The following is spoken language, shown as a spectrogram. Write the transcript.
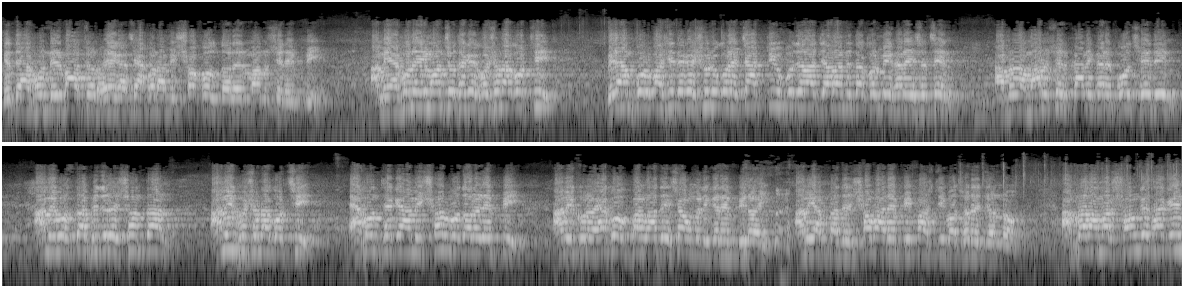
কিন্তু এখন নির্বাচন হয়ে গেছে, এখন আমি সকল দলের মানুষের এমপি। আমি এখন এই মঞ্চ থেকে ঘোষণা করছি, বিরামপুরবাসী থেকে শুরু করে চারটি উপজেলার যারা নেতাকর্মী এখানে এসেছেন, আপনারা মানুষের কানে কানে পৌঁছে দিন। আমি মোস্তাফিজুরের সন্তান, আমি ঘোষণা করছি, এখন থেকে আমি সর্বদলের এমপি। আমি কোন একক বাংলাদেশ আওয়ামী লীগের এমপি নই, আমি আপনাদের সবার এমপি পাঁচটি বছরের জন্য। আপনারা আমার সঙ্গে থাকেন,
